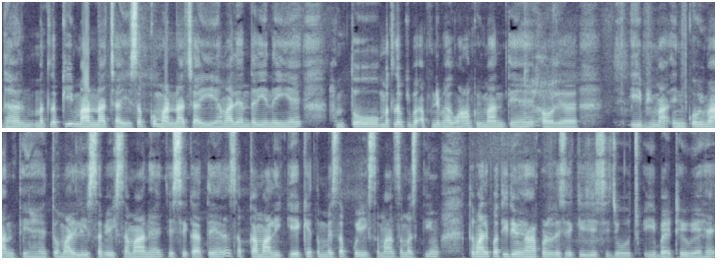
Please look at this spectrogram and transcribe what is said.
धर्म मतलब कि मानना चाहिए, सबको मानना चाहिए। हमारे अंदर ये नहीं है। हम तो मतलब कि अपने भगवान को भी मानते हैं और ये भी मा, इनको भी मानते हैं। तो हमारे लिए सब एक समान है, जैसे कहते हैं ना, सबका मालिक एक है तो मैं सबको एक समान समझती हूँ। तो हमारे पतिदेव यहाँ पर जैसे कि, जैसे जो ये बैठे हुए हैं,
